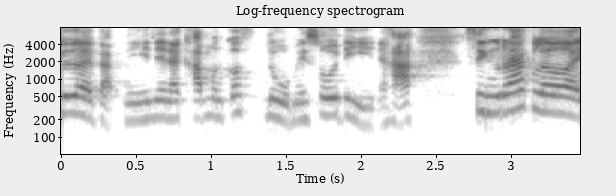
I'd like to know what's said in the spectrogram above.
เรื่อย ๆ แบบนี้เนี่ยนะคะมันก็ดูไม่สู้ดีนะคะ สิ่งแรกเลย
